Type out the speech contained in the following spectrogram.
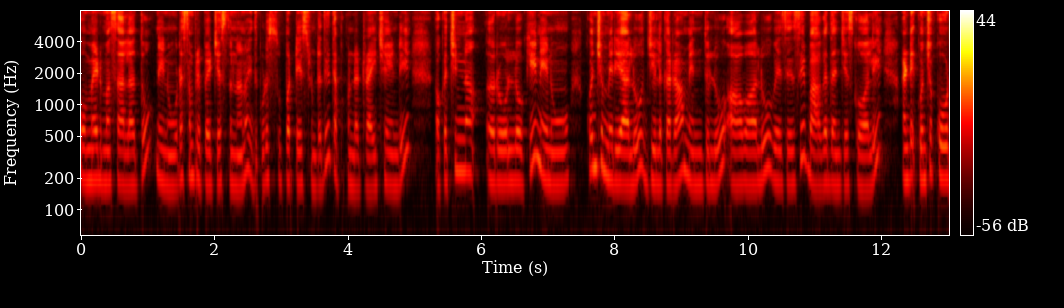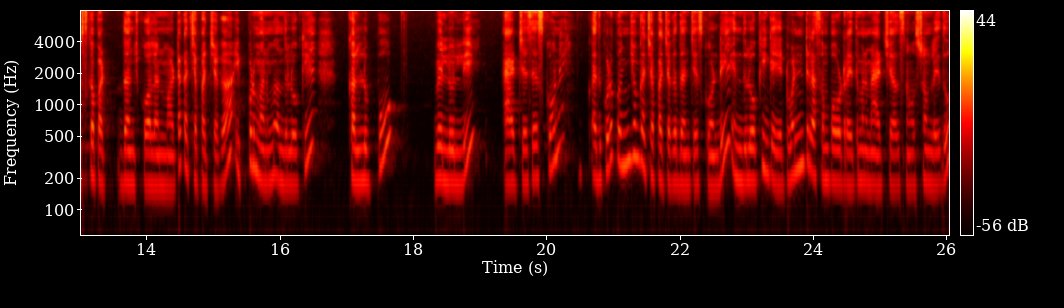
హోమ్ మేడ్ మసాలాతో నేను రసం ప్రిపేర్ చేస్తున్నాను. ఇది కూడా సూపర్ టేస్ట్ ఉంటుంది. తప్పకుండా ట్రై చేయండి. ఒక చిన్న రోల్లోకి నేను కొంచెం మిరియాలు జీలకర్ర మెంతులు ఆవాలు వేసేసి బాగా దంచేసుకోవాలి. అంటే కొంచెం కోర్స్గా పట్ దంచుకోవాలన్నమాట కచ్చపచ్చగా. ఇప్పుడు మనం అందులోకి కల్లుప్పు వెల్లుల్లి యాడ్ చేసేసుకొని అది కూడా కొంచెం కచ్చపచ్చగా దంచేసుకోండి. ఇందులోకి ఇంకా ఎటువంటి రసం పౌడర్ అయితే మనం యాడ్ చేయాల్సిన అవసరం లేదు.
